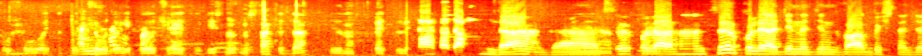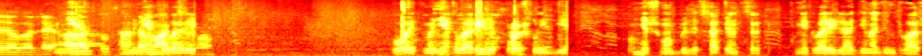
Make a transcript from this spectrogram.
Слушай, Войт, а тут что в итоге получается? Здесь нужно стакать, да? 95 лет. Да, да, да. Да, да, циркуля, на циркуле 1-1-2 обычно делали, а Нет, тут а надо мне максимум. говорили. Войт, мне говорили в прошлой игре. Помнишь, мы были в Сапиенс Церкви? Мне говорили 1-1-2.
